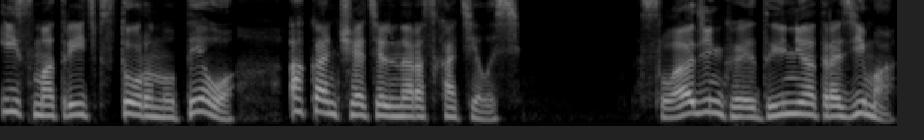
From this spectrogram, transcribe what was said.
И смотреть в сторону Тео окончательно расхотелось. Сладенькая ты неотразима.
